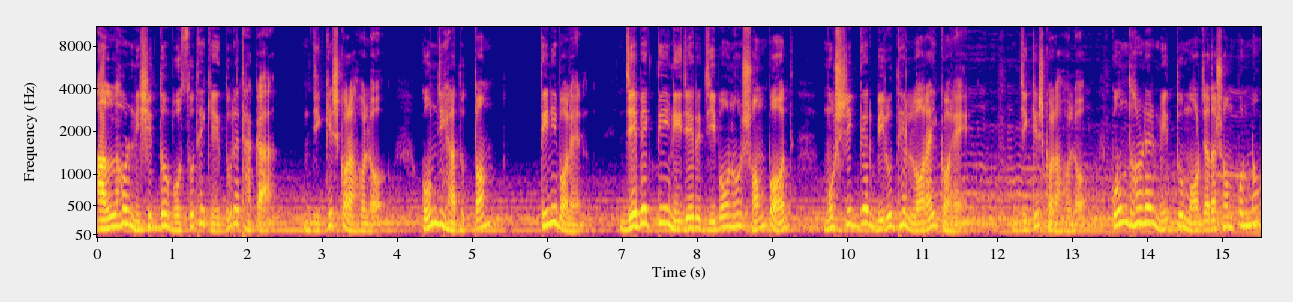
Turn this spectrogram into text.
আল্লাহর নিষিদ্ধ বস্তু থেকে দূরে থাকা। জিজ্ঞেস করা হলো, কোন জিহাদ উত্তম? তিনি বলেন, যে ব্যক্তি নিজের জীবন ও সম্পদ মুশ্রিকদের বিরুদ্ধে লড়াই করে। জিজ্ঞেস করা হলো কোন ধরনের মৃত্যু মর্যাদা সম্পন্ন?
